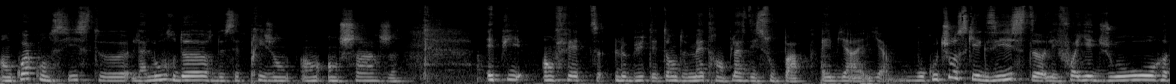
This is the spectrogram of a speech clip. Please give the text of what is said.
en quoi consiste la lourdeur de cette prise en charge. Et puis, en fait, le but étant de mettre en place des soupapes. Eh bien, il y a beaucoup de choses qui existent, les foyers de jour,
